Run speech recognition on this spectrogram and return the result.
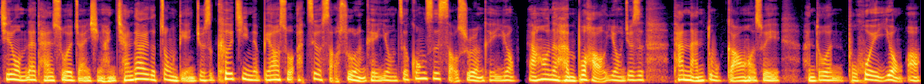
其实我们在谈数位转型，很强调一个重点，就是科技呢，不要说啊，只有少数人可以用，这公司少数人可以用，然后呢，很不好用，就是它难度高哈，所以。很多人不会用啊，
